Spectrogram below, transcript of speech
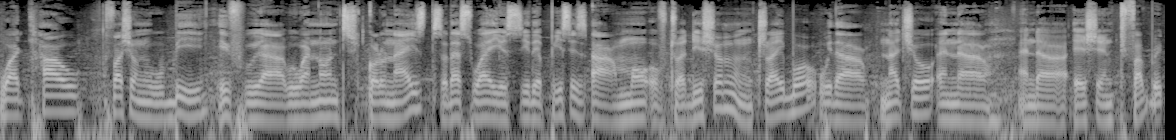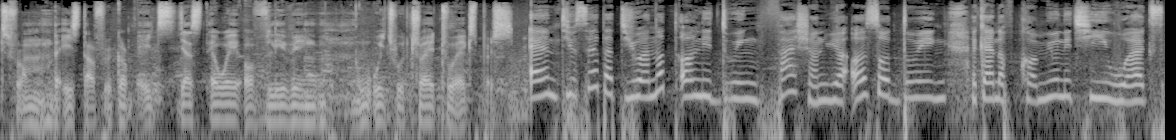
what how fashion will be if we are we were not colonized. So that's why you see the pieces are more of tradition and tribal with a natural and uh, and uh, ancient fabrics from the East Africa. It's just a way of living which we try to express. And you said that you are not only doing fashion, you are also doing a kind of community works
